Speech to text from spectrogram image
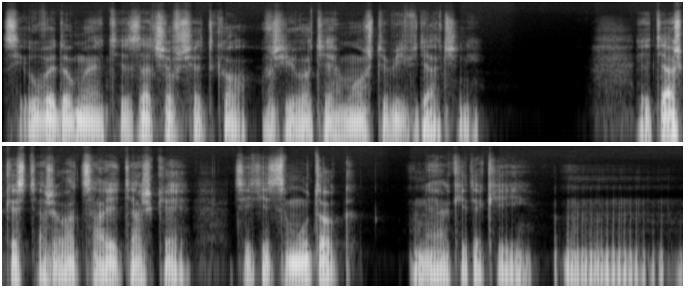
si uvedomujete, za čo všetko v živote môžete byť vďační. Je ťažké stiažovať sa, je ťažké cítiť smutok, nejaký taký mm,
